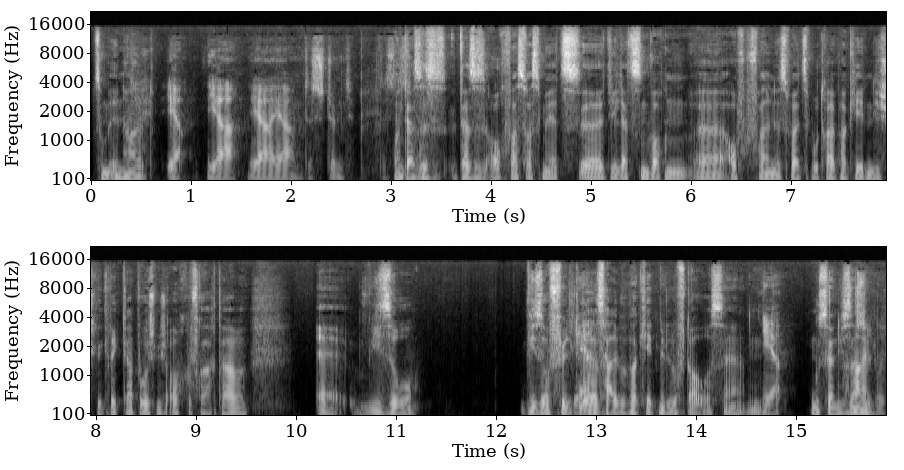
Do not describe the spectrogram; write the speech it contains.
zum Inhalt. Ja, ja, ja, ja, das stimmt. Das und das ist, das ist auch was, was mir jetzt äh, die letzten Wochen äh, aufgefallen ist bei zwei, drei Paketen, die ich gekriegt habe, wo ich mich auch gefragt habe, äh, wieso? Wieso füllt ja. ihr das halbe Paket mit Luft aus? Ja, ja muss ja nicht absolut.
